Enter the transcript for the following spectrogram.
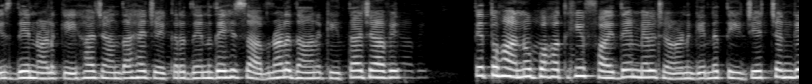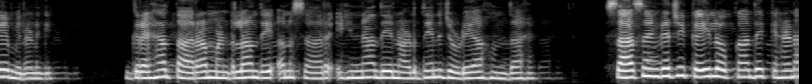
ਇਸ ਦੇ ਨਾਲ ਕਿਹਾ ਜਾਂਦਾ ਹੈ, ਜੇਕਰ ਦਿਨ ਦੇ ਹਿਸਾਬ ਨਾਲ ਦਾਨ ਕੀਤਾ ਜਾਵੇ, ਤੇ ਤੁਹਾਨੂੰ ਬਹੁਤ ਹੀ ਫਾਇਦੇ ਮਿਲ ਜਾਣਗੇ, ਨਤੀਜੇ ਚੰਗੇ ਮਿਲਣਗੇ। ਗ੍ਰਹਿਾਂ, ਤਾਰਾ, ਮੰਡਲਾਂ ਦੇ ਅਨੁਸਾਰ ਇਹਨਾਂ ਦੇ ਨਾਲ ਦਿਨ ਜੁੜਿਆ ਹੁੰਦਾ ਹੈ। ਸਾਧ ਸੰਗਤ ਜੀ, ਕਈ ਲੋਕਾਂ ਦੇ ਕਹਿਣ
